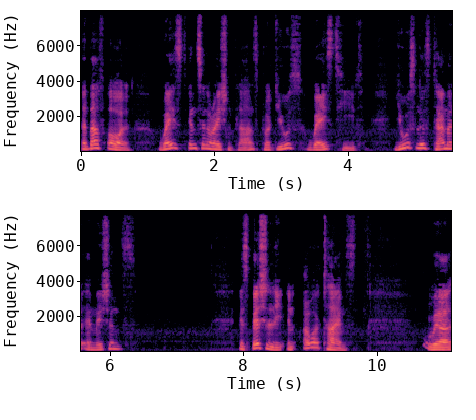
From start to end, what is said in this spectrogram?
Above all, waste incineration plants produce waste heat, useless thermal emissions, especially in our times where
